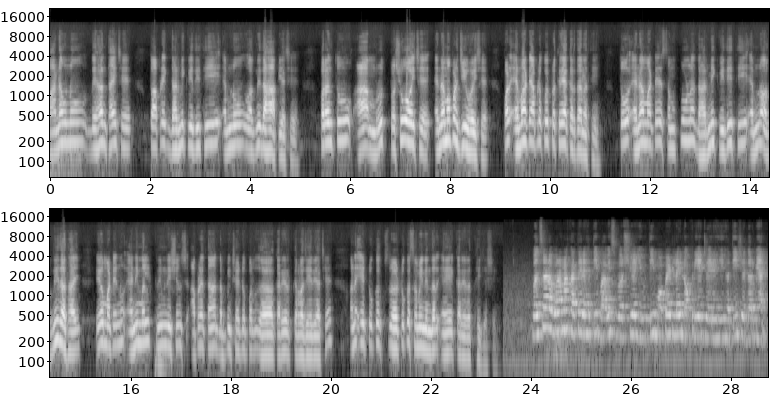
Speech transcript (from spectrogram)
માનવનું દેહાંત થાય છે, તો આપણે એક ધાર્મિક વિધિથી એમનું અગ્નિદાહ આપીએ છીએ. પરંતુ આ મૃત પશુઓ હોય છે, એનામાં પણ જીવ હોય છે. પણ એ માટે આપણે કોઈ પ્રક્રિયા કરતા નથી. તો એના માટે સંપૂર્ણ ધાર્મિક વિધિથી એમનો અગ્નિદા થાય, એવા માટેનું એનિમલ ક્રિમિનેશન્સ આપણે ત્યાં ડમ્પિંગ સાઇટ ઉપર કાર્યરત કરવા જઈ રહ્યા છે. અને એ ટૂંક ટૂંક સમયની અંદર એ કાર્યરત થઈ જશે. વલસાડ અબરામા ખાતે રહેતી બાવીસ વર્ષીય યુવતી મોપેડ લઈ નોકરીએ જઈ રહી હતી જે દરમિયાન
